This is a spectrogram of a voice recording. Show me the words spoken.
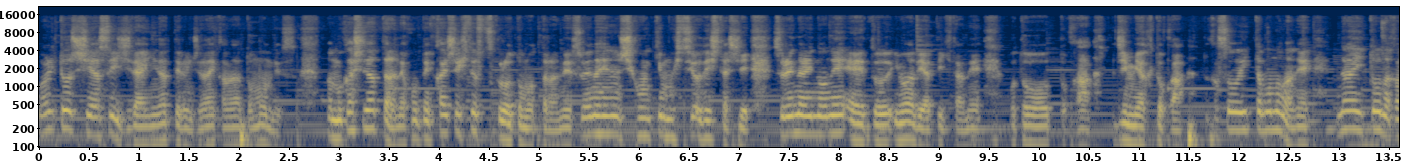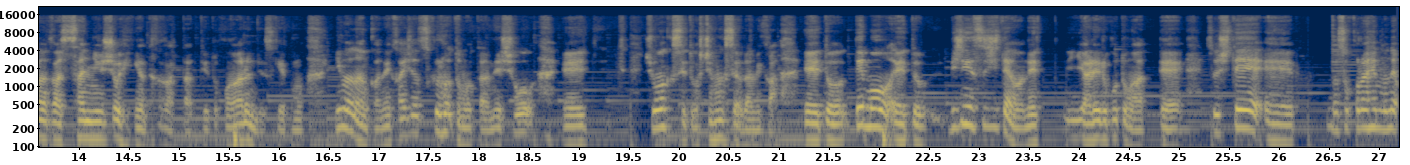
割としやすい時代になってるんじゃないかなと思うんです。まあ、昔だったらね、本当に会社一つ作ろうと思ったらね、それなりの資本金も必要でしたし、それなりのね、えっ、ー、と、今までやってきたね、こととか、人脈とか、なんかそういったものがね、ないとなかなか参入障壁が高かったっていうところがあるんですけれども、今なんかね、会社作ろうと思ったらね、小、えー小学生とか中学生はダメか。えっ、ー、と、でも、えっ、と、ビジネス自体はね、やれることがあって、そして、えー、そこら辺もね、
